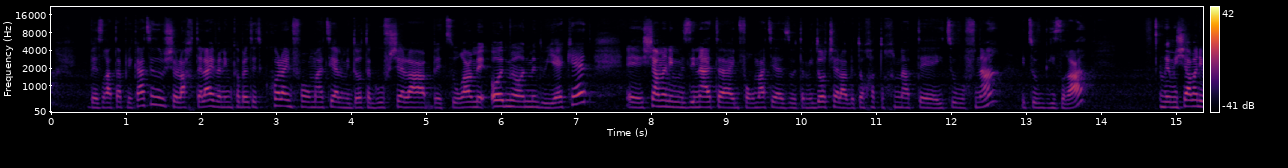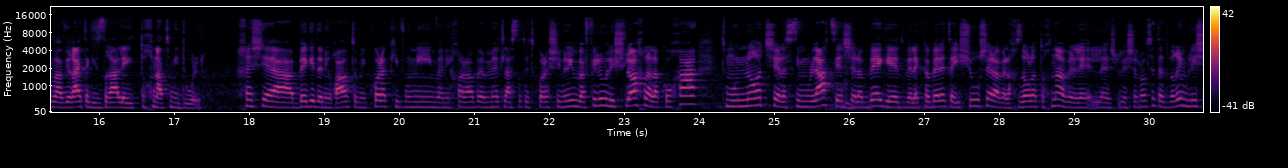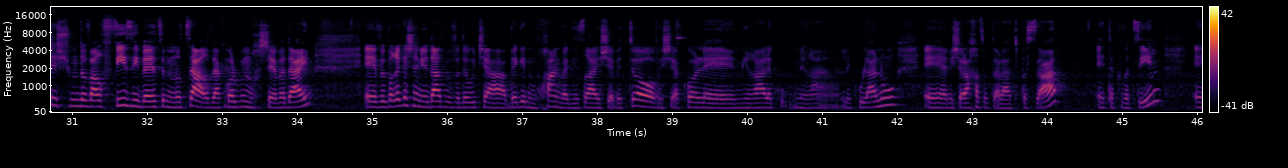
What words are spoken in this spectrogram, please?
בעזרת האפליקציה הזו, שולחת אליי, ואני מקבלת את כל האינפורמציה על מידות הגוף שלה בצורה מאוד מאוד מדויקת. אה, שם אני מזינה את האינפורמציה הזו, את המידות שלה, בתוך התוכנת עיצוב אופנה, עיצוב גזרה, ומשם אני מעבירה את הגזרה לתוכנת מידול. אחרי שהבגד, אני רואה אותו מכל הכיוונים, ואני יכולה באמת לעשות את כל השינויים, ואפילו לשלוח ללקוחה תמונות של הסימולציה של הבגד, ולקבל את האישור שלה, ולחזור לתוכנה, ולשנות את הדברים, בלי ששום דבר פיזי בעצם נוצר, זה הכל כן. במחשב עדיין. וברגע שאני יודעת בוודאות שהבגד מוכן והגזרה יושבת טוב ושהכול נראה, נראה לכולנו, אני שולחת אותה להדפסה, את הקבצים. אמ,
